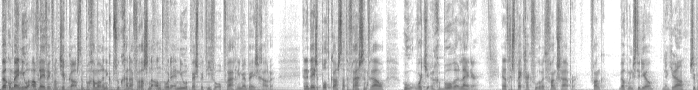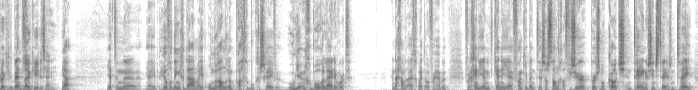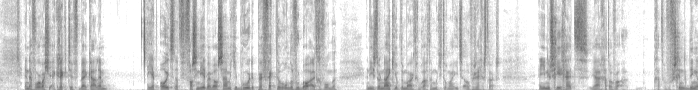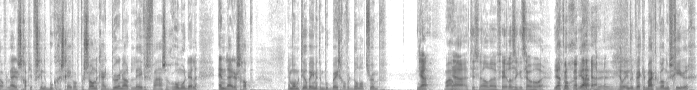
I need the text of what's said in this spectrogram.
Welkom bij een nieuwe aflevering van Chipcast, een programma waarin ik op zoek ga naar verrassende antwoorden en nieuwe perspectieven op vragen die mij bezighouden. En in deze podcast staat de vraag centraal: hoe word je een geboren leider? En dat gesprek ga ik voeren met Frank Schaper. Frank, welkom in de studio. Dankjewel. Superleuk dat je er bent. Leuk hier te zijn. Ja. Je hebt, een, eh, ja, je hebt heel veel dingen gedaan, maar je hebt onder andere een prachtig boek geschreven, Hoe je een geboren leider wordt. En daar gaan we het uitgebreid over hebben. Voor degenen die jou niet kennen, je, Frank, je bent eh, zelfstandig adviseur, personal coach en trainer sinds 2002. En daarvoor was je executive bij KLM. En je hebt ooit, dat fascineert mij wel, samen met je broer de perfecte ronde voetbal uitgevonden. En die is door Nike op de markt gebracht. Daar moet je toch maar iets over zeggen straks. En je nieuwsgierigheid ja, gaat, over, gaat over verschillende dingen, over leiderschap. Je hebt verschillende boeken geschreven over persoonlijkheid, burn-out, levensfase, rolmodellen en leiderschap. En momenteel ben je met een boek bezig over Donald Trump. Ja, Wauw. ja het is wel eh, veel als ik het zo hoor. Ja, toch? Ja, eh, heel indrukwekkend. Maakt ook wel nieuwsgierig.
